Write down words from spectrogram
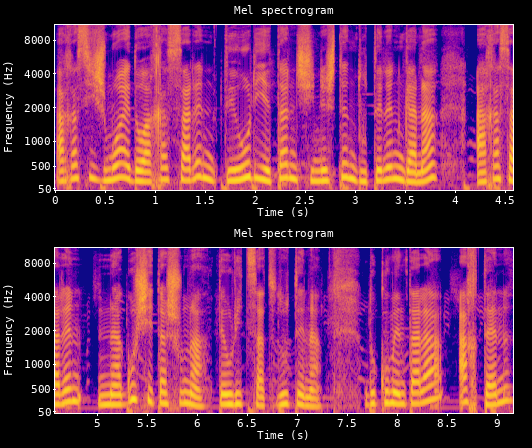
ahazismoa edo ahazaren teorietan sinesten dutenen gana agazaren nagusitasuna teoritzat dutena. Dokumentala arten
